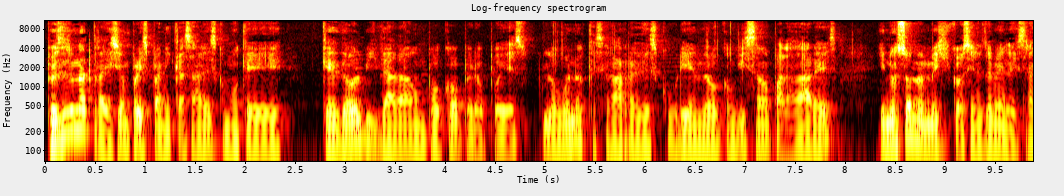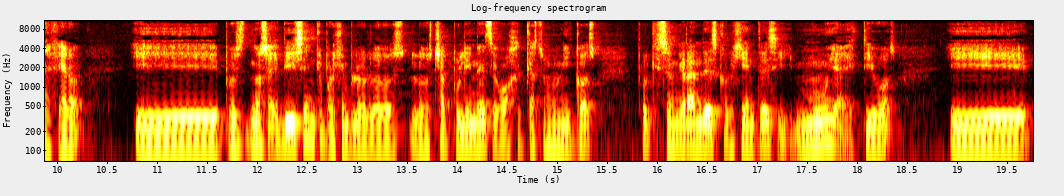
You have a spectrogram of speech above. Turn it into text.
pues es una tradición prehispánica, ¿sabes? Como que quedó olvidada un poco, pero pues lo bueno que se va redescubriendo, conquistando paladares, y no solo en México, sino también en el extranjero. Y pues no sé, dicen que por ejemplo los, los chapulines de Oaxaca son únicos porque son grandes, crujientes y muy adictivos. Y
